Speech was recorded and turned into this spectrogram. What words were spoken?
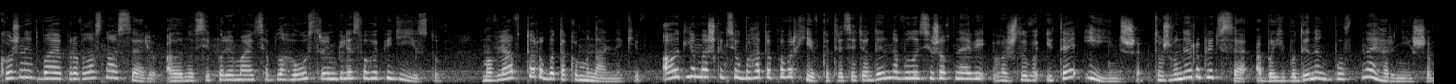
Кожен дбає про власну оселю, але не всі переймаються благоустроєм біля свого під'їзду. Мовляв, то робота комунальників. А от для мешканців багатоповерхівки 31 на вулиці Жовтневій важливо і те, і інше. Тож вони роблять все, аби їх будинок був найгарнішим.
